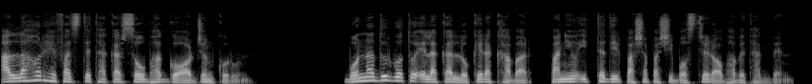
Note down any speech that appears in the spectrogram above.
আল্লাহর হেফাজতে থাকার সৌভাগ্য অর্জন করুন। বন্যাদুর্গত এলাকার লোকেরা খাবার, পানীয় ইত্যাদির পাশাপাশি বস্ত্রের অভাবে থাকবেন।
